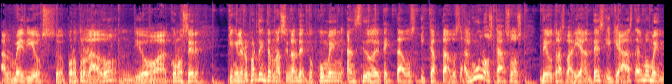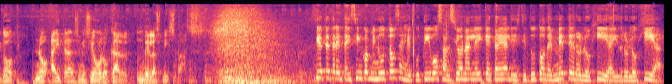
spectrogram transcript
A los medios, eh, por otro lado, dio a conocer que en el aeropuerto internacional de Tocumen han sido detectados y captados algunos casos de otras variantes y que hasta el momento no hay transmisión local de las mismas. 7.35 minutos, Ejecutivo sanciona ley que crea el Instituto de Meteorología e Hidrología.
